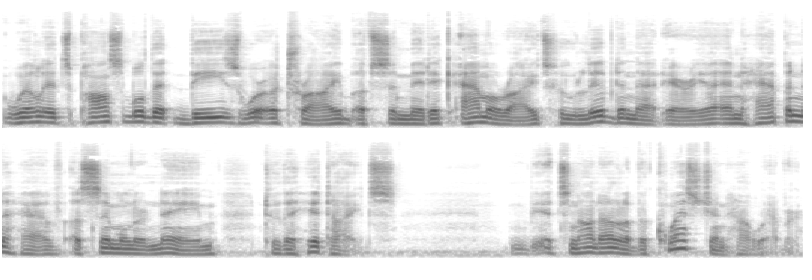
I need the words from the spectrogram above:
Well, it's possible that these were a tribe of Semitic Amorites who lived in that area and happened to have a similar name to the Hittites. It's not out of the question, however,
